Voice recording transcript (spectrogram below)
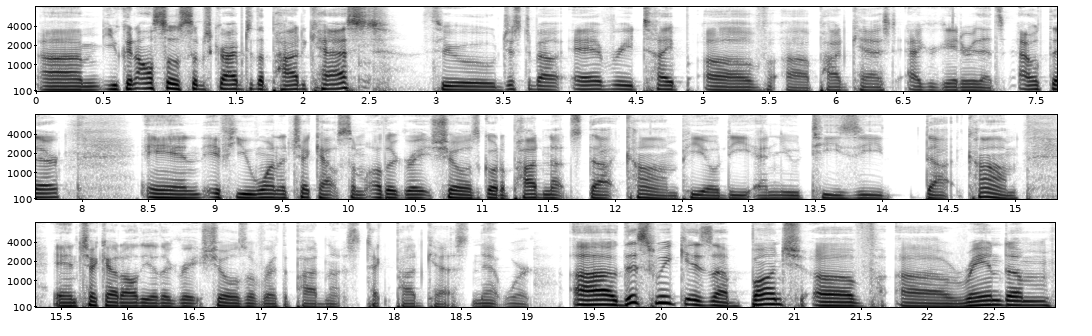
Um, you can also subscribe to the podcast through just about every type of uh, podcast aggregator that's out there. And if you want to check out some other great shows, go to podnutz.com, P O D N U T Z.com, and check out all the other great shows over at the Podnutz Tech Podcast Network. Uh, this week is a bunch of uh, random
